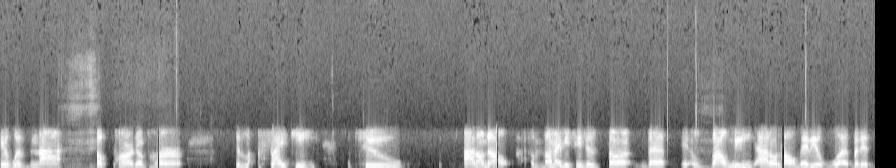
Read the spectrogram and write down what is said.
it was not a part of her psyche to, I don't know. Maybe she just thought that about me. I don't know. Maybe it was, but it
